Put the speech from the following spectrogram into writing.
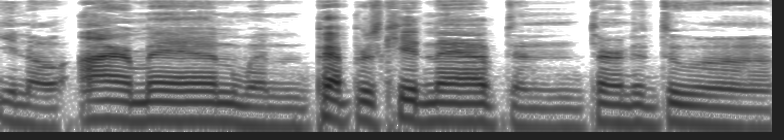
You know, Iron Man when Pepper's kidnapped and turned into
